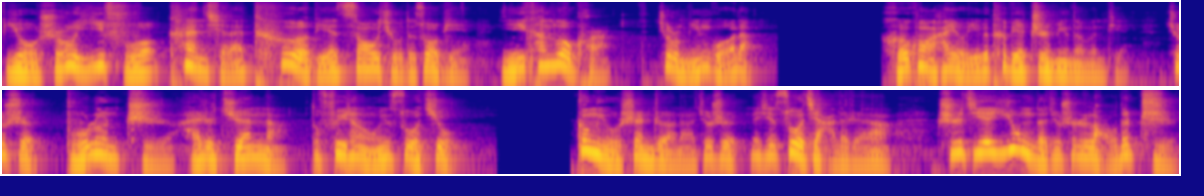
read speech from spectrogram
有时候一幅看起来特别糟朽的作品，你一看落款就是民国的。何况还有一个特别致命的问题，就是不论纸还是绢呢，都非常容易做旧。更有甚者呢，就是那些作假的人啊，直接用的就是老的纸，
